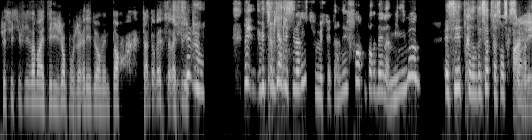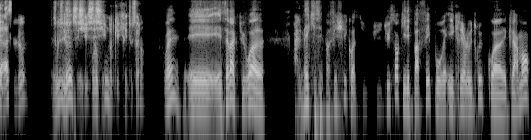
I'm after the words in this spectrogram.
je suis suffisamment intelligent pour gérer les deux en même temps. J'adorais ce réplique. Mais, mais tu regardes les scénaristes, tu fais, mais faites un effort, bordel, un minimum. Essayez de présenter ça de façon à ce que ce soit les- intéressant. le, parce que Oui, c'est le- c'est- pour c'est le c'est coup. une autre qui écrit tout seul. Hein. Ouais, et, et c'est là que tu vois, euh, bah, le mec il s'est pas fait chier quoi. Tu, tu- tu sens qu'il est pas fait pour écrire le truc quoi, clairement.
